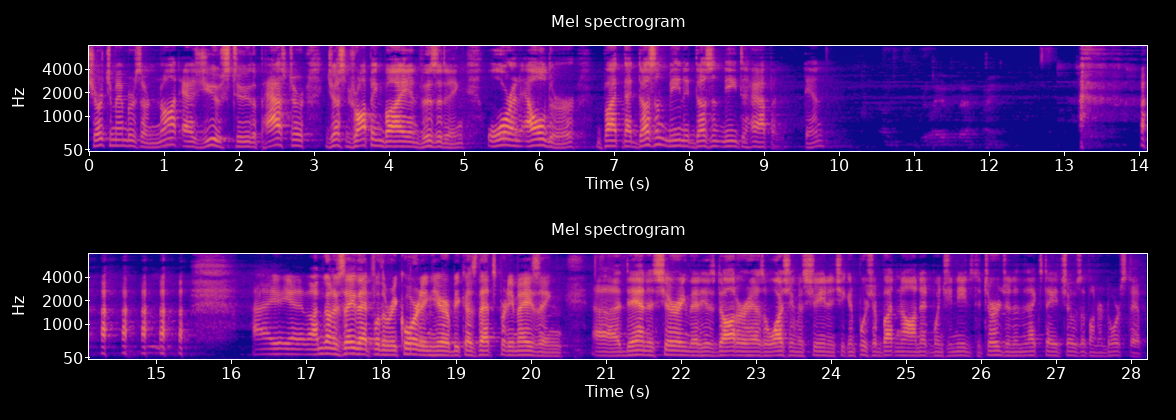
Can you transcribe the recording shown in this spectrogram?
Church members are not as used to the pastor just dropping by and visiting or an elder, but that doesn't mean it doesn't need to happen. Dan? I, am going to say that for the recording here because that's pretty amazing. Uh, Dan is sharing that his daughter has a washing machine and she can push a button on it when she needs detergent, and the next day it shows up on her doorstep.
